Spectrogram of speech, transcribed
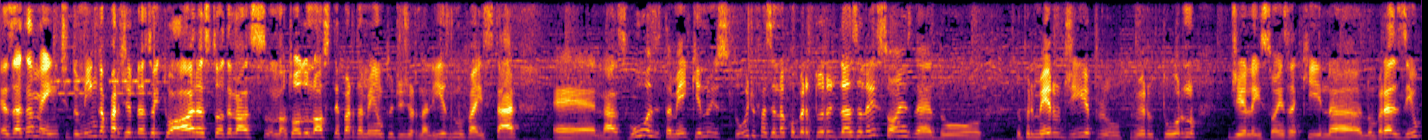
Exatamente. Domingo, a partir das 8 horas, todo, nosso, todo o nosso departamento de jornalismo vai estar é, nas ruas e também aqui no estúdio fazendo a cobertura das eleições, né? Do, do primeiro dia pro primeiro turno de eleições aqui na, no Brasil.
